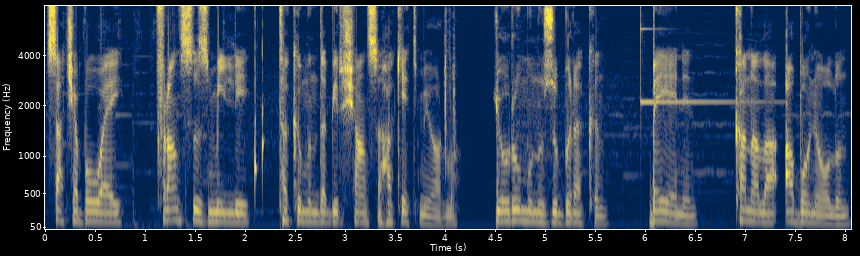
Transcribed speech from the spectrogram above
Sacha Boey, Fransız milli takımında bir şansı hak etmiyor mu? Yorumunuzu bırakın, beğenin, kanala abone olun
